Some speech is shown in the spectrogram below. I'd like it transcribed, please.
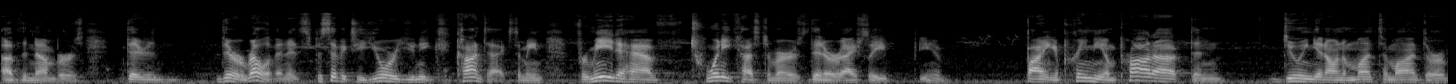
of the numbers, they're they're irrelevant. It's specific to your unique context. I mean, for me to have 20 customers that are actually, you know, buying a premium product and doing it on a month to month or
